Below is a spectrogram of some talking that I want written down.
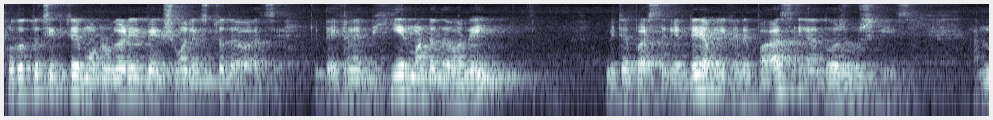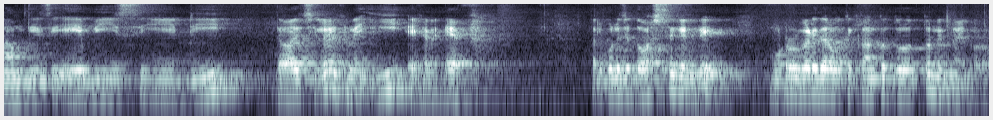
প্রদত্ত চিত্রে মোটর গাড়ির বেগ সময় লেখচিত্র দেওয়া আছে। কিন্তু এখানে ভি এর মানটা দেওয়া নেই। মিটার পার সেকেন্ডে আমি এখানে পাঁচ এখানে দশ বসে দিয়েছি। আর নাম দিয়েছি এ বি সি ডি দেওয়া ছিল এখানে ই এখানে এফ তাহলে বলেছে দশ সেকেন্ডে মোটর গাড়ি দ্বারা অতিক্রান্ত দূরত্ব নির্ণয় করো।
